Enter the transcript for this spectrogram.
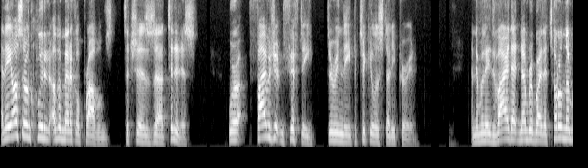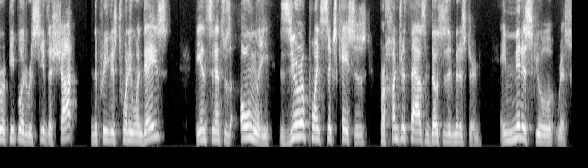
and they also included other medical problems such as uh, tinnitus, were 550 during the particular study period. And then when they divide that number by the total number of people who had received the shot in the previous 21 days, the incidence was only 0.6 cases per 100,000 doses administered. a minuscule risk.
